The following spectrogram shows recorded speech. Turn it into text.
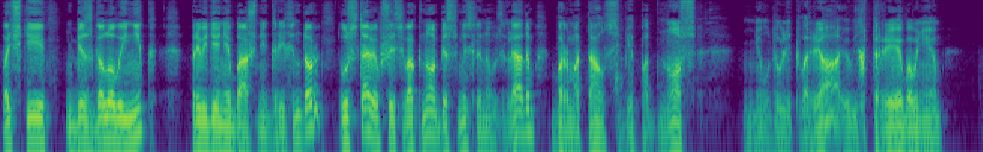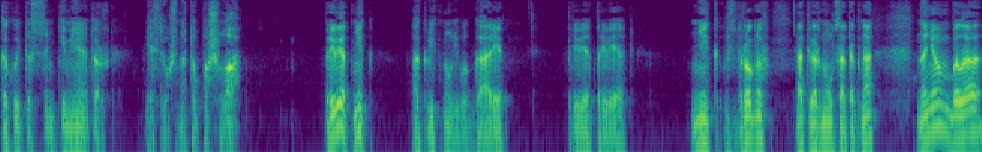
Почти безголовый Ник Привидение башни Гриффиндор, уставившись в окно бессмысленным взглядом, бормотал себе под нос. «Не удовлетворяю их требованиям. Какой-то сантиметр, если уж на то пошло». «Привет, Ник!» — окликнул его Гарри. «Привет, привет!» Ник, вздрогнув, отвернулся от окна. На нем была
